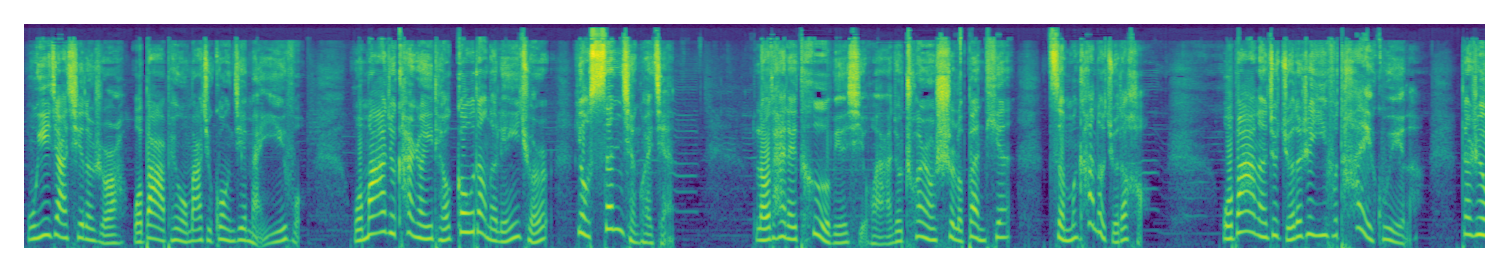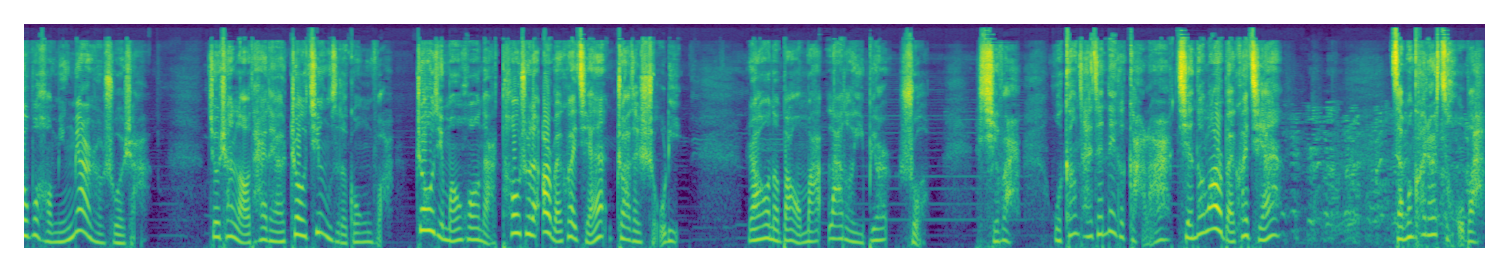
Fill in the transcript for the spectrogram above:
五一假期的时候我爸陪我妈去逛街买衣服，我妈就看上一条高档的连衣裙儿，要三千块钱。老太太特别喜欢啊，就穿上试了半天，怎么看都觉得好。我爸呢就觉得这衣服太贵了，但是又不好明面上说啥，就趁老太太啊照镜子的功夫啊，着急忙慌的掏出来二百块钱抓在手里。然后呢，把我妈拉到一边说：“媳妇儿，我刚才在那个旮旯捡到了二百块钱，咱们快点走吧，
